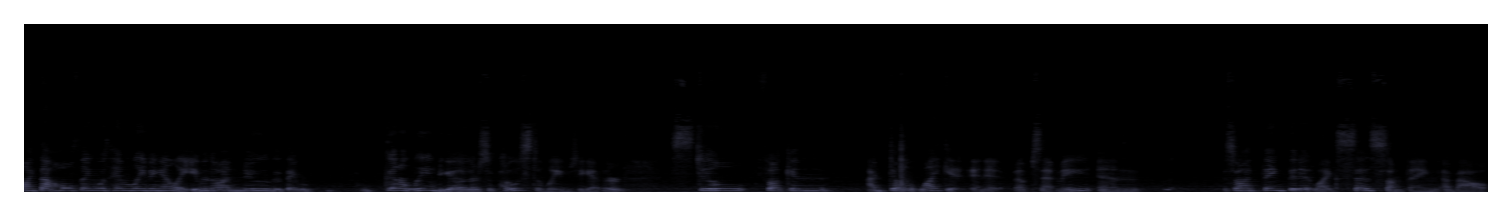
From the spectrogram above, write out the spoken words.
Like that whole thing with him leaving Ellie, even though I knew that they were gonna leave together, they're supposed to leave together, still fucking I don't like it and it upset me and so I think that it like says something about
